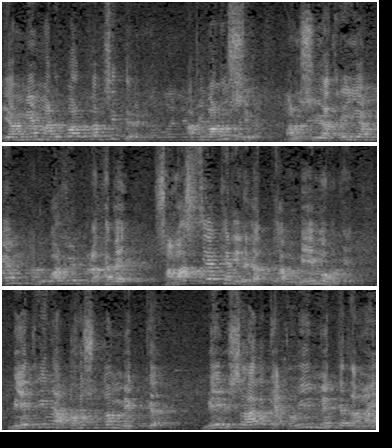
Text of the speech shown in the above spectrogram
යම් යම් අඩුපාඩුකම් සිද්ධ වෙනවා. අපි මිනිස්සු. මිනිස්සු අතර යම් යම් අඩුපාඩු වෙනවා. හැබැයි සමස්තයක් හැටියට ගත්තාම මේ මොහොතේ මේ තියෙන අපහසුකම් එක්ක මේ විශාල කැපවීම එක්ක තමයි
